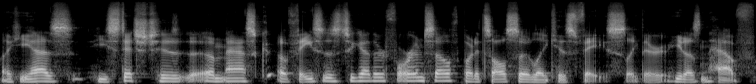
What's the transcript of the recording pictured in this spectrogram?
Like he has he stitched his a mask of faces together for himself, but it's also like his face. Like there he doesn't have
